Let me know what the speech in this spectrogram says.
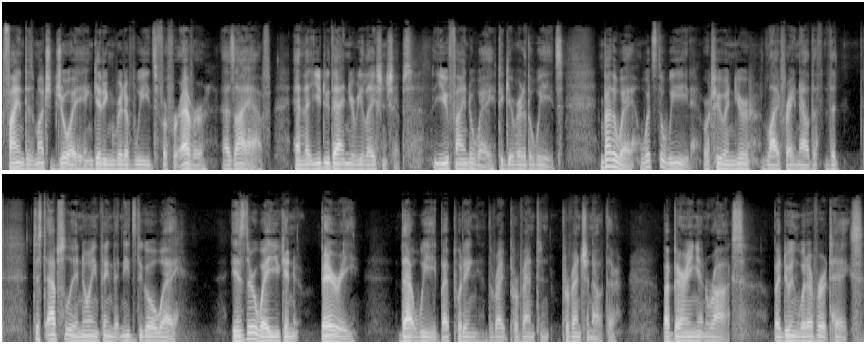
find as much joy in getting rid of weeds for forever as I have, and that you do that in your relationships. You find a way to get rid of the weeds. And by the way, what's the weed or two in your life right now? The the just absolutely annoying thing that needs to go away. Is there a way you can bury that weed by putting the right prevent- prevention out there? By burying it in rocks? By doing whatever it takes?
